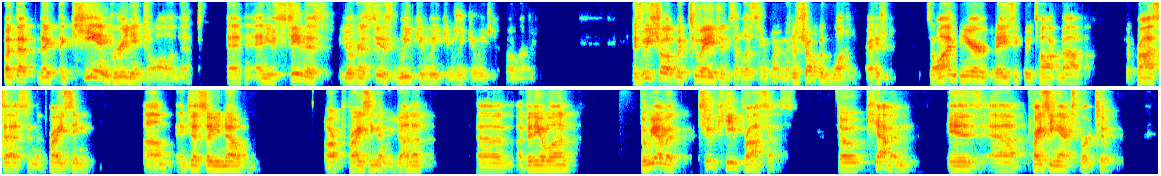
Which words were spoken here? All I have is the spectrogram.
But the, the, the key ingredient to all of this, and, and you see this, you're going to see this week and week and week and week over, is we show up with two agents at a listing appointment. We're going to show up with one, right? So I'm here basically talk about the process and the pricing. Um, and just so you know, our pricing that we've done it um, a video on. So we have a two key process. So Kevin is a pricing expert too.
